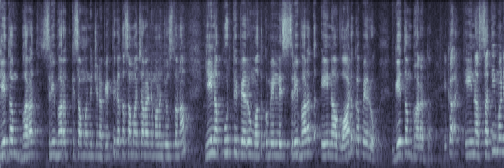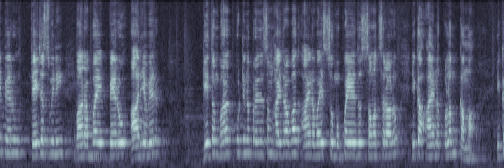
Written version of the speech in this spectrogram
గీతం భరత్ శ్రీ భరత్కి సంబంధించిన వ్యక్తిగత సమాచారాన్ని మనం చూస్తున్నాం. ఈయన పూర్తి పేరు మతుకుమిల్లి శ్రీభరత్ ఈయన వాడుక పేరు గీతం భరత్. ఇక ఈయన సతీమణి పేరు తేజస్విని వారబ్బాయి పేరు ఆర్యవీర్ గీతం భరత్ పుట్టిన ప్రదేశం హైదరాబాద్. ఆయన వయస్సు ముప్పై ఐదు సంవత్సరాలు. ఇక ఆయన కులం కమ్మ. ఇక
